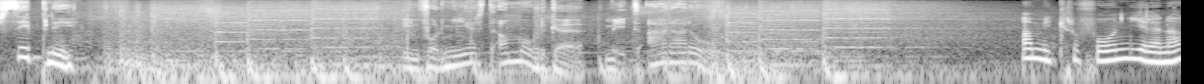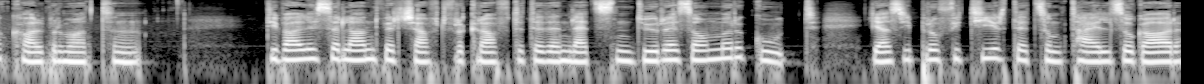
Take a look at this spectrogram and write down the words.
7. Informiert am Morgen mit Araro. Am Mikrofon Jelena Kalbermatten. Die Walliser Landwirtschaft verkraftete den letzten Dürresommer gut. Ja, sie profitierte zum Teil sogar.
